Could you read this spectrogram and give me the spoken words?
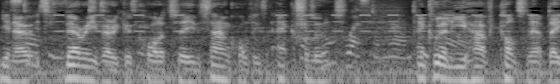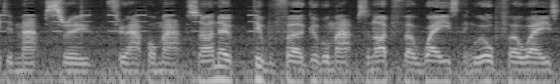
you know it's very, very good quality. The sound quality is excellent, and clearly you have constantly updated maps through through Apple Maps. Now I know people prefer Google Maps, and I prefer Waze. I think we all prefer Waze.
